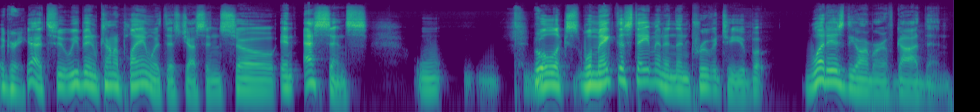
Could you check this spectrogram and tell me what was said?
agree. Yeah, so we've been kind of playing with this, Justin. So in essence, we'll ex- we'll make this statement and then prove it to you. But what is the armor of God then?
